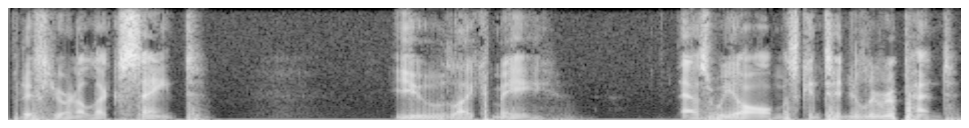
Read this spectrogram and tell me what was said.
But if you're an elect saint, you, like me, as we all, must continually repent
